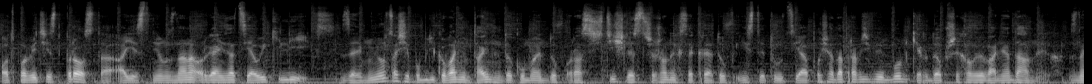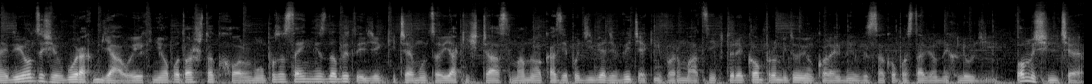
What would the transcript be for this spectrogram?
Odpowiedź jest prosta, a jest nią znana organizacja Wikileaks. Zajmująca się publikowaniem tajnych dokumentów oraz ściśle strzeżonych sekretów, instytucja posiada prawdziwy bunkier do przechowywania danych. Znajdujący się w Górach Białych, nieopodal Sztokholmu, pozostaje niezdobyty, dzięki czemu co jakiś czas mamy okazję podziwiać wyciek informacji, które kompromitują kolejnych wysoko postawionych ludzi. Pomyślcie,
